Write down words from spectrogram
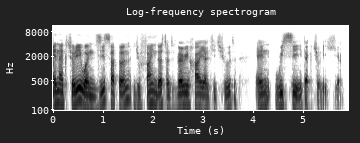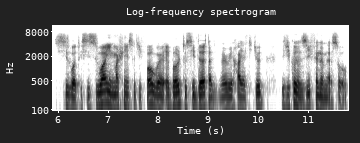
And actually, when this happened, you find dust at very high altitude, and we see it actually here. This is what. This is why in Martian year 34 we're able to see dust at very high altitude. Is because of this phenomena. So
